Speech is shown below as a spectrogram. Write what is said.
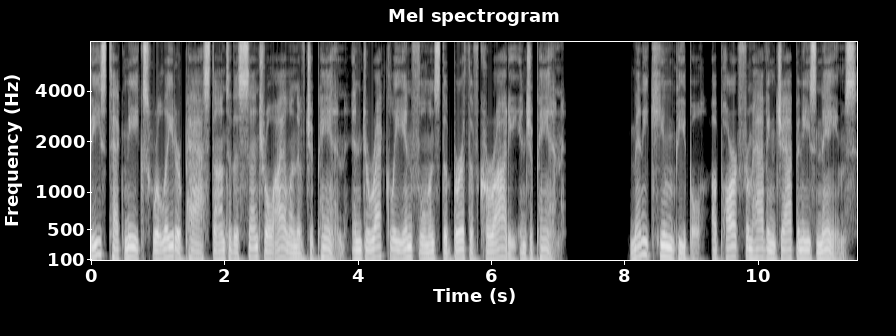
These techniques were later passed on to the central island of Japan and directly influenced the birth of karate in Japan. Many Kume people, apart from having Japanese names,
